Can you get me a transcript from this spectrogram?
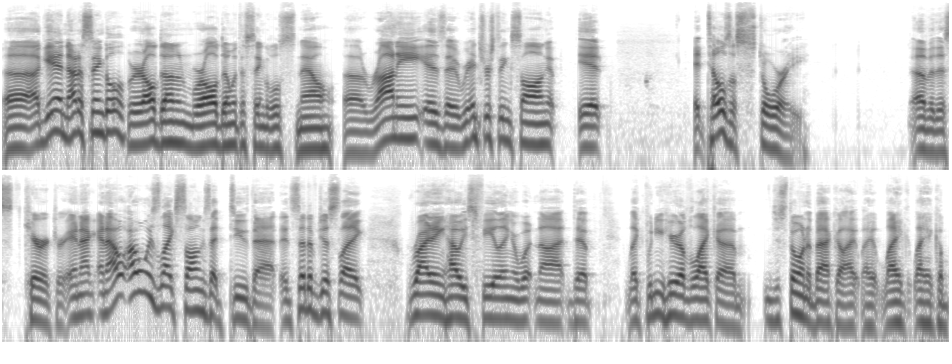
Uh, again, not a single. We're all done. We're all done with the singles now. Uh, Ronnie is a interesting song. It it tells a story of this character, and I and I, I always like songs that do that instead of just like writing how he's feeling or whatnot. That like when you hear of like a just throwing it back like like like a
